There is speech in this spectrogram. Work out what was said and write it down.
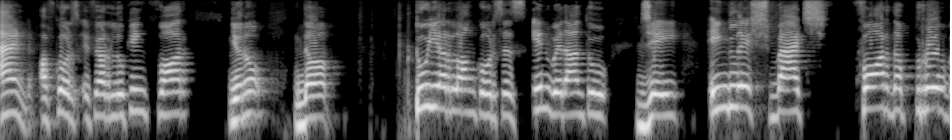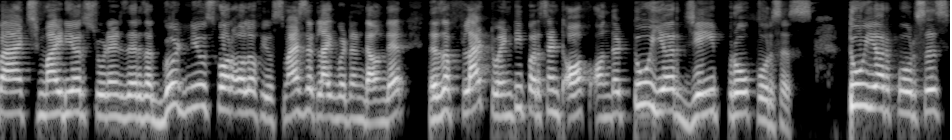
And of course, if you are looking for, you know, the two year long courses in Vedantu JEE, English batch for the pro batch, my dear students, there is a good news for all of you. Smash that like button down there. There's a flat 20% off on the two year JEE Pro courses. Two year courses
